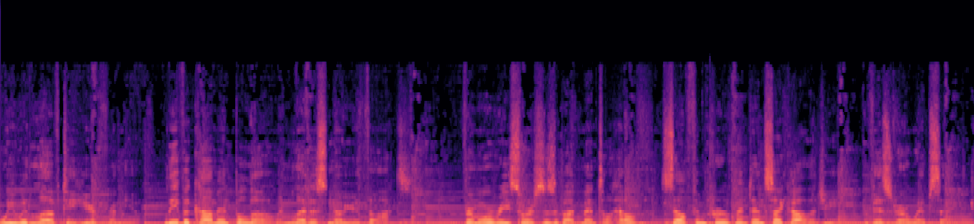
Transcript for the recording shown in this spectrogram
We would love to hear from you. Leave a comment below and let us know your thoughts. For more resources about mental health, self improvement, and psychology, visit our website.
